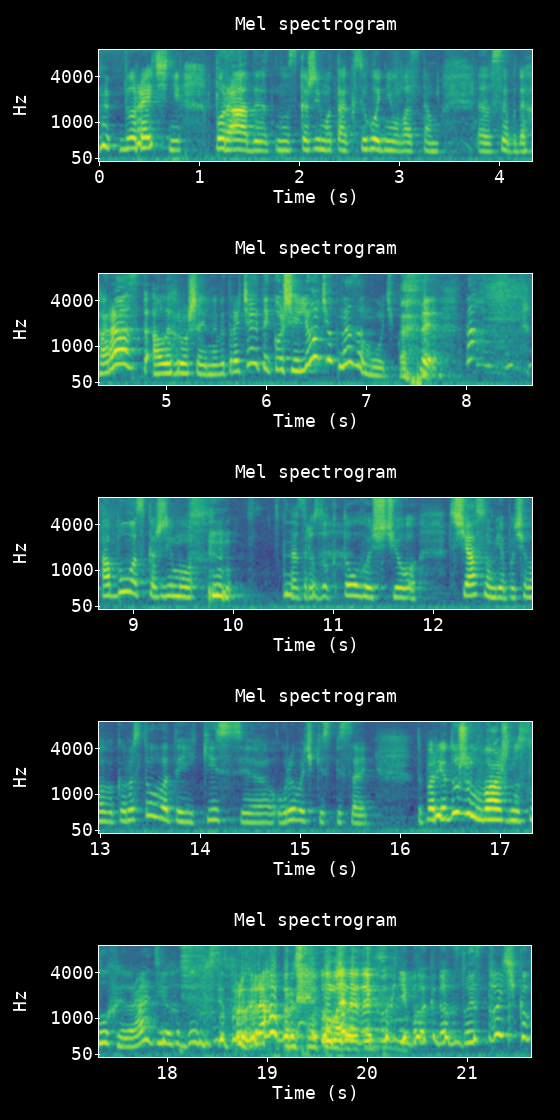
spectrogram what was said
доречні поради. Ну, скажімо так, сьогодні у вас там е, все буде гаразд, але грошей не витрачайте, кошельочок на замочку. Все. Або, скажімо, на зразок того, що з часом я почала використовувати якісь е, уривочки з пісень. Тепер я дуже уважно слухаю радіо, дивлюся програми. У мене на кухні блокнот з листочком,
